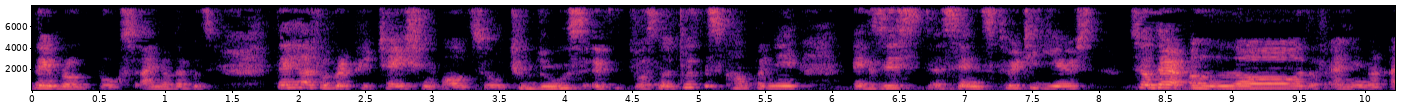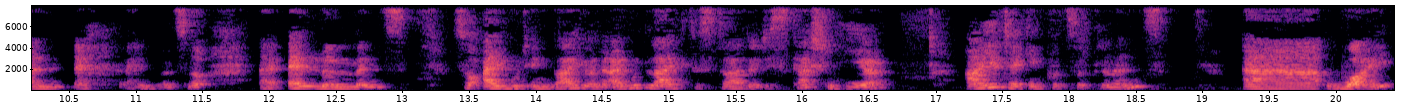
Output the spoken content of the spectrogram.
they wrote books. I know their books. They have a reputation also to lose it was not good. This company exists since 30 years. So there are a lot of animal and uh, animals, no, uh, elements. So I would invite you and I would like to start a discussion here. Are you taking food supplements? Uh, why?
